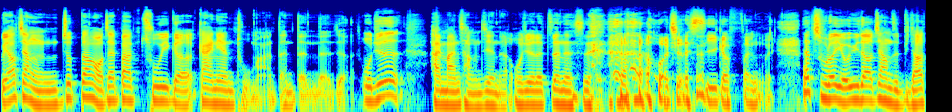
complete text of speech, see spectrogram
不要这样，就帮我再办出一个概念图嘛，等等的，这我觉得还蛮常见的。我觉得真的是，我觉得是一个氛围。那除了有遇到这样子比较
